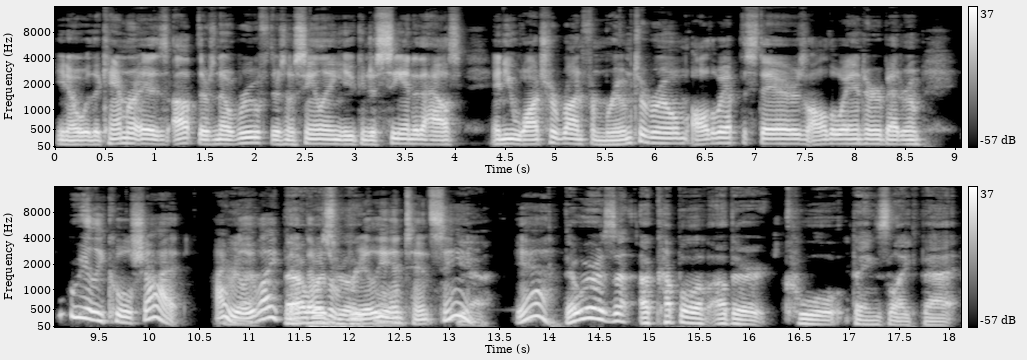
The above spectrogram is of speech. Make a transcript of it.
You know, where the camera is up, there's no roof, there's no ceiling, you can just see into the house, and you watch her run from room to room, all the way up the stairs, all the way into her bedroom. Really cool shot. I really Yeah, liked that. that That, was, was a really really cool. intense scene. Yeah. Yeah. There was a, a couple of other cool things like that.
